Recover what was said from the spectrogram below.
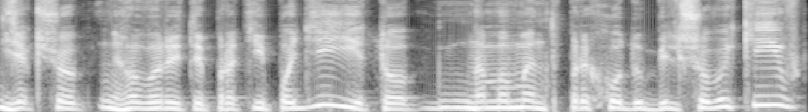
якщо говорити про ті події, то на момент приходу більшовиків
